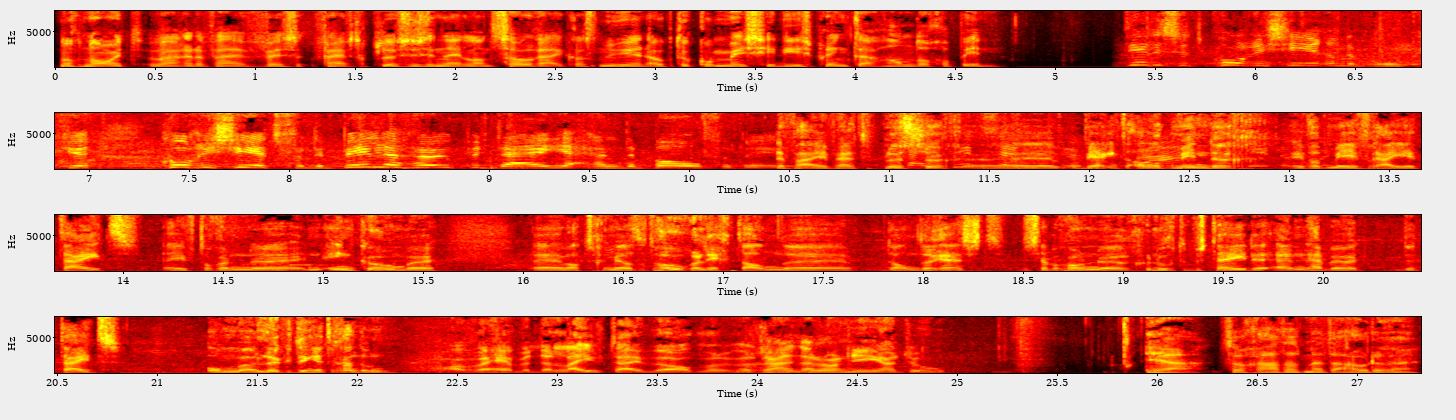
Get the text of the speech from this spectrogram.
Nog nooit waren de 55-plussers in Nederland zo rijk als nu... en ook de commissie die springt daar handig op in. Dit is het corrigerende broekje. Corrigeert voor de billen, heupen, dijen en de bovenbeen. De 55-plusser eh, werkt al wat minder, heeft wat meer vrije tijd. Heeft toch een, eh, een inkomen eh, wat gemiddeld wat hoger ligt dan, eh, dan de rest. Dus ze hebben gewoon genoeg te besteden en hebben de tijd om leuke dingen te gaan doen. Nou, we hebben de leeftijd wel, maar we zijn er nog niet aan toe. Ja, zo gaat dat met ouderen.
